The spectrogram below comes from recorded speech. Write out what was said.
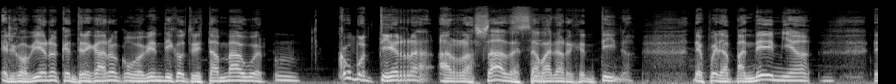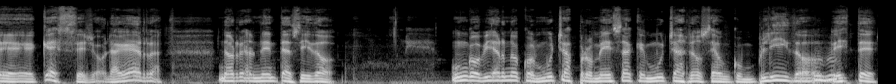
el gobierno que entregaron, como bien dijo Tristan Bauer, mm, como tierra arrasada estaba la Argentina. Después la pandemia, eh, qué sé yo, la guerra. No realmente ha sido un gobierno con muchas promesas que muchas no se han cumplido, ¿viste?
